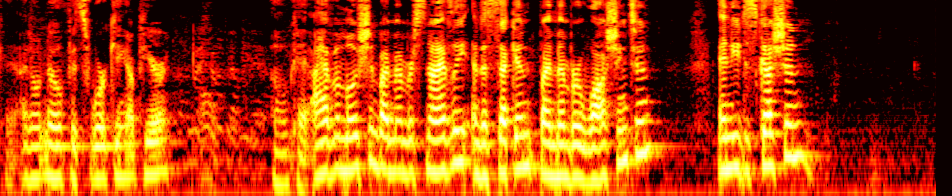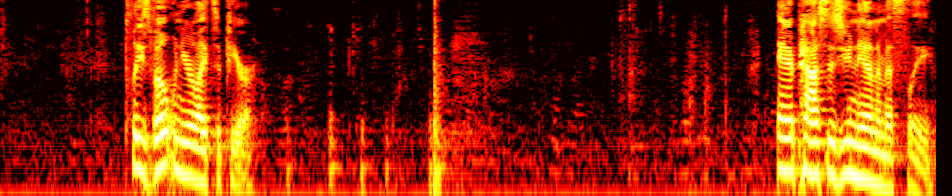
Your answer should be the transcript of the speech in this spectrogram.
okay, I don't know if it's working up here. Okay, I have a motion by member Snively and a second by member Washington. Any discussion? Please vote when your lights appear. And it passes unanimously.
